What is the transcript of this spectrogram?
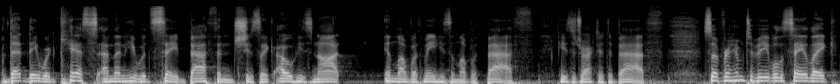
that they would kiss and then he would say Beth and she's like, "Oh, he's not in love with me. He's in love with Beth. He's attracted to Beth." So for him to be able to say like,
